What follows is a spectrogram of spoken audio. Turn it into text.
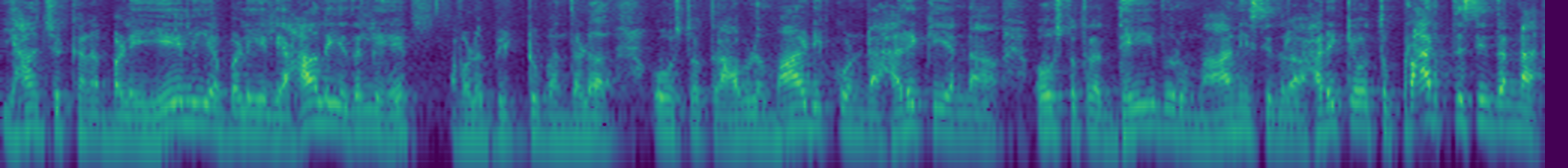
ಯಾಜಕನ ಬಳಿ, ಏಲಿಯ ಬಳಿಯಲ್ಲಿ, ಆಲಯದಲ್ಲಿ ಅವಳು ಬಿಟ್ಟು ಬಂದಳು. ಓ ಸ್ತೋತ್ರ, ಅವಳು ಮಾಡಿಕೊಂಡ ಹರಕೆಯನ್ನು, ಓ ಸ್ತೋತ್ರ, ದೇವರು ಮಾನಿಸಿದರು. ಹರಕೆ ಹೊತ್ತು ಪ್ರಾರ್ಥಿಸಿದ್ದನ್ನು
